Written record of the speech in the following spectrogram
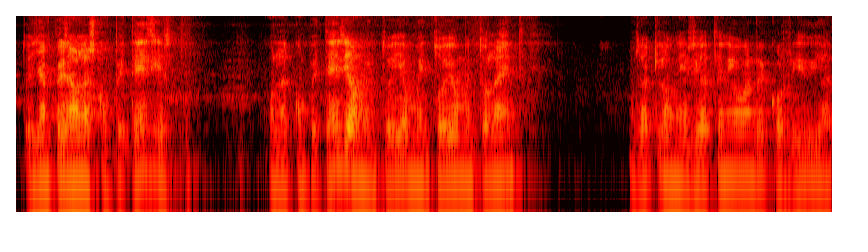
Entonces ya empezaron las competencias. Con la competencia aumentó y aumentó y aumentó la gente. O sea que la universidad ha tenido buen recorrido ya.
